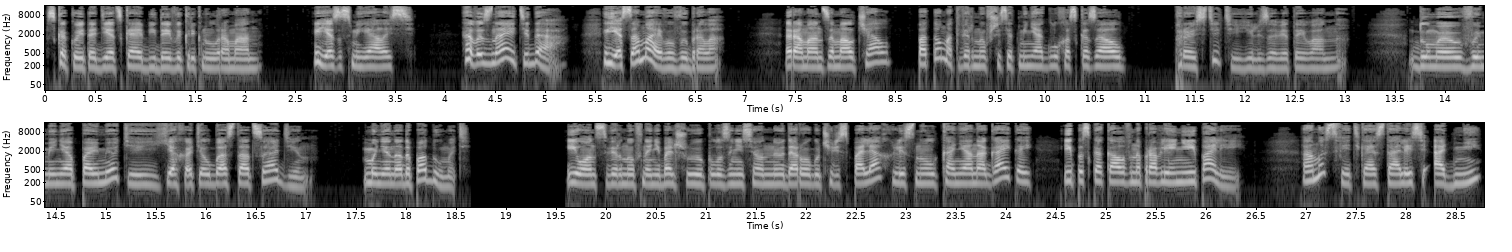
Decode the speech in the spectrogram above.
С какой-то детской обидой выкрикнул Роман. Я засмеялась. А вы знаете, да, я сама его выбрала. Роман замолчал, потом, отвернувшись от меня, глухо сказал, «Простите, Елизавета Ивановна. Думаю, вы меня поймете, я хотел бы остаться один. Мне надо подумать». И он, свернув на небольшую полузанесенную дорогу через поля, хлестнул коня нагайкой и поскакал в направлении полей. А мы с Федькой остались одни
